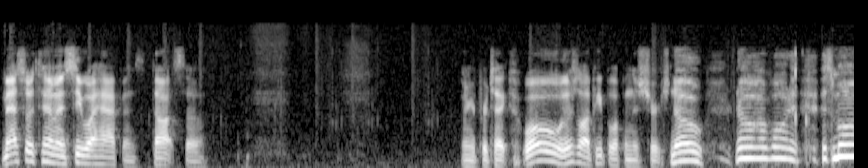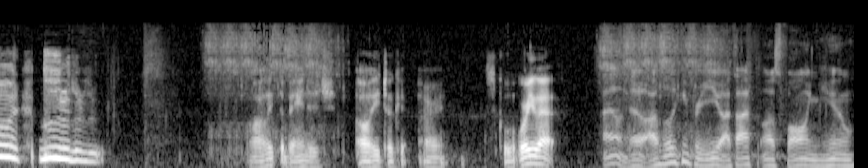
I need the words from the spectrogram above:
mess with him and see what happens. Thought so. When you protect. Whoa, there's a lot of people up in this church. No, no, I want it. It's mine. Oh, I like the bandage. Oh, he took it. All right, that's cool. Where are you at? I don't know. I was looking for you. I thought I was following you.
